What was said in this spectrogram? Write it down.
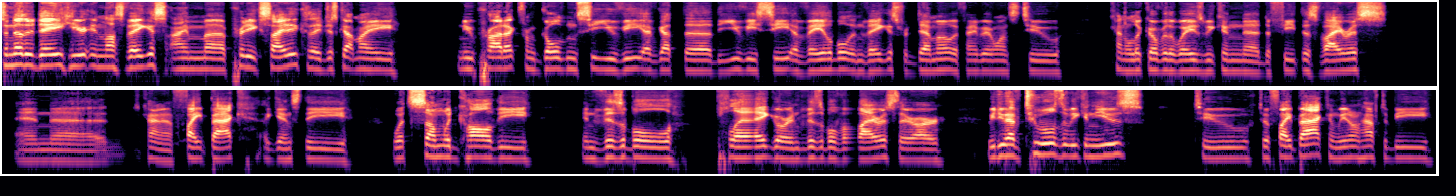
It's another day here in Las Vegas. I'm uh, pretty excited because I just got my new product from Golden CUV. I've got the the UVC available in Vegas for demo. If anybody wants to kind of look over the ways we can uh, defeat this virus and uh, kind of fight back against the what some would call the invisible plague or invisible virus. There are we do have tools that we can use to to fight back, and we don't have to be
